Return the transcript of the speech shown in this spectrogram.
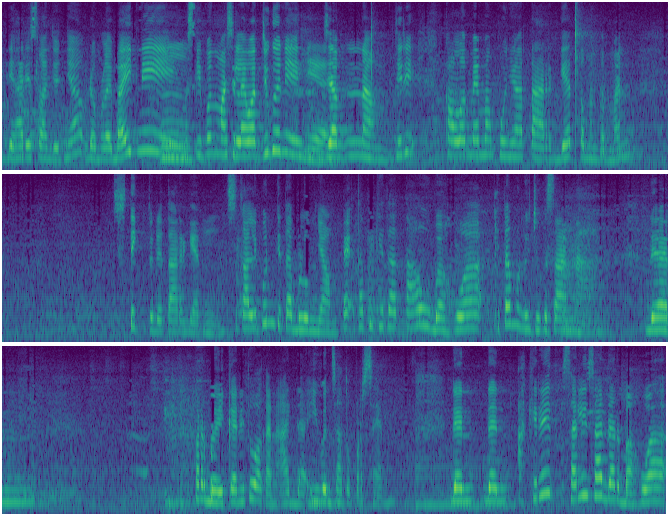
Di hari selanjutnya udah mulai baik nih Hmm. meskipun masih lewat juga nih Iya. jam 6 jadi kalau memang punya target teman-teman stick to the target. Hmm. sekalipun kita belum nyampe tapi kita tahu bahwa kita menuju ke sana. Dan perbaikan itu akan ada even satu persen. Dan dan akhirnya Sally sadar bahwa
